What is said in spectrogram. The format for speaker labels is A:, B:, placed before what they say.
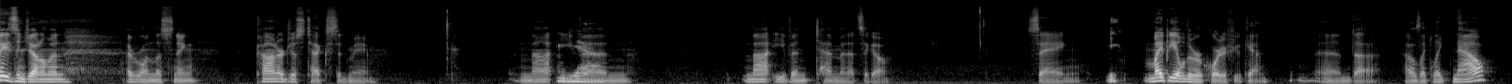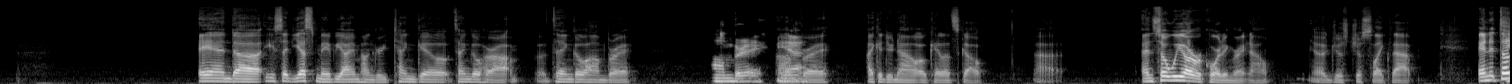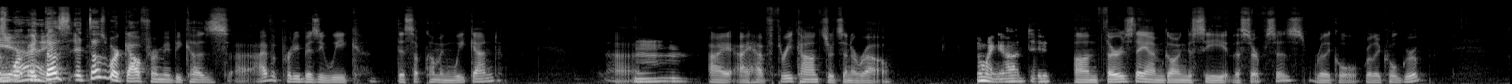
A: ladies and gentlemen, everyone listening, Connor just texted me. Not
B: Yeah.
A: even, not even ten minutes ago, saying might be able to record if you can, and uh, I was like, like now. And uh, he said, "Yes, maybe I am hungry. Tango, tango, hara, tango, hambre,
B: Hombre. Yeah.
A: I could do now. Okay, let's go." Uh, and so we are recording right now, uh, just just like that. And it does work. It does it does work out for me because uh, I have a pretty busy week this upcoming weekend. Uh,
B: Mm.
A: I I have three concerts in a row.
B: Oh my god, dude.
A: On Thursday, I'm going to see the Surfaces, really cool, really cool group.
